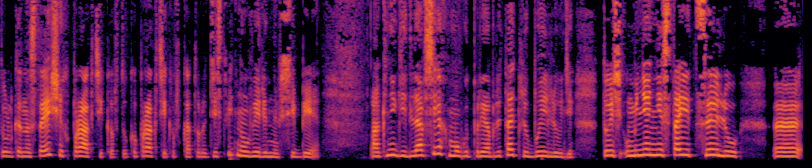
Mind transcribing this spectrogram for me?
только настоящих практиков, только практиков, которые действительно уверены в себе. А книги для всех могут приобретать любые люди. То есть у меня не стоит целью э,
